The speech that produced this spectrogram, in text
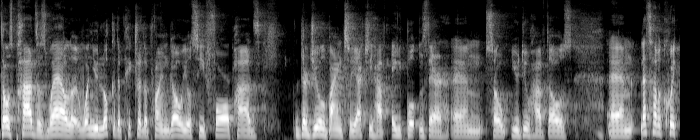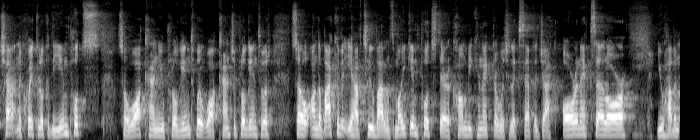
those pads as well. When you look at the picture of the Prime Go, you'll see four pads they're dual banks, so you actually have eight buttons there. Um, so you do have those. Um, let's have a quick chat and a quick look at the inputs. So what can you plug into it? What can't you plug into it? So on the back of it, you have two balanced mic inputs. They're a combi connector, which will accept a jack or an XLR. You have an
